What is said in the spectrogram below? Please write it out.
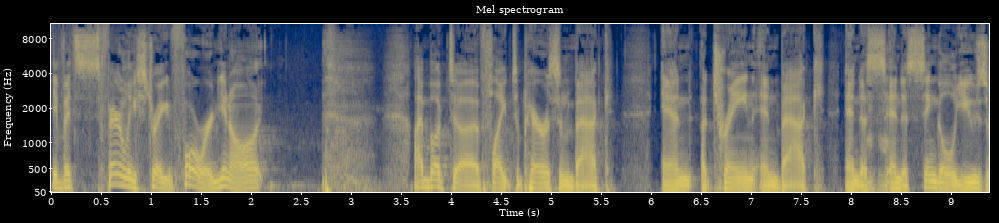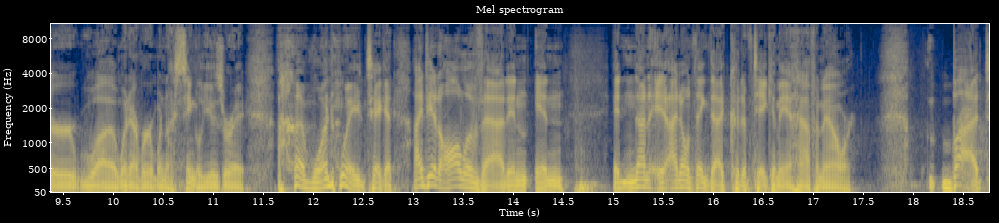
if it's fairly straightforward, you know, I booked a flight to Paris and back, and a train and back, and a Mm-hmm. and a single user, uh, whatever, when a single user, a one way ticket. I did all of that in in, in none. I don't think that could have taken me a half an hour. But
